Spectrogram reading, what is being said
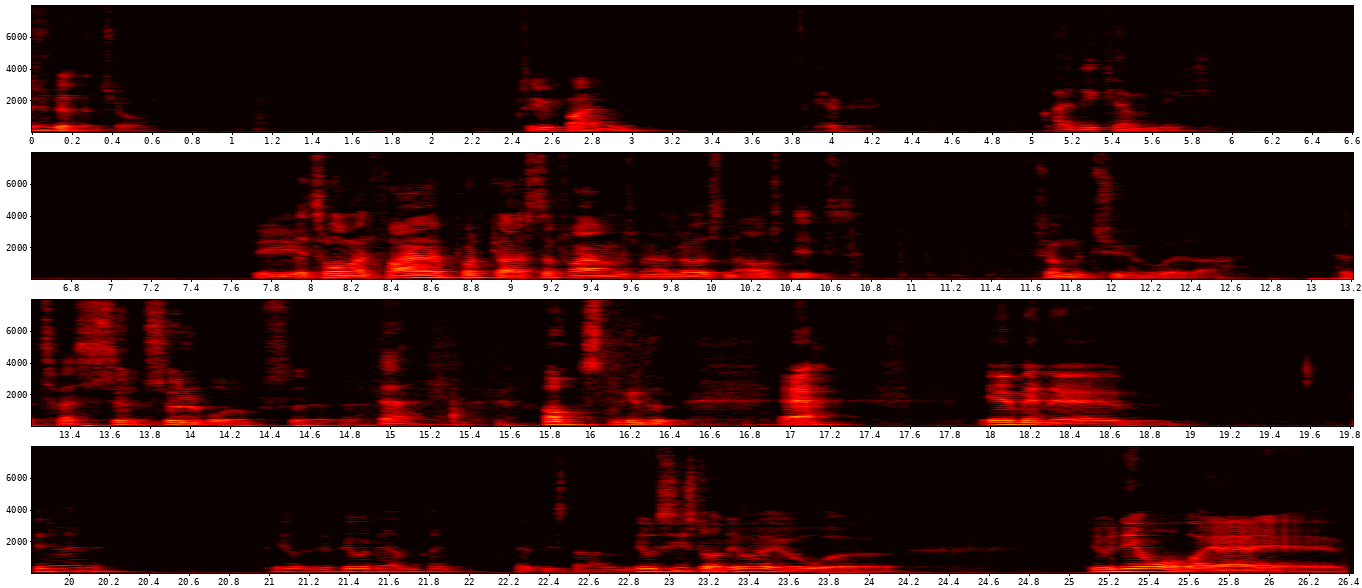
jeg synes, det har været sjovt. Skal vi fejre det? Det kan vi jo ikke. Nej, det kan man ikke. Det, Jeg tror, man fejrer podcast, så fejrer man, hvis man har lavet sådan et afsnit 25 eller 50. Sø- Sølvbryllups øh, Ja, afsnittet. Ja. Jamen, øh, det er rigtigt. Det, det var der omkring, at vi startede. Men det var sidste år, det var jo... Øh, det var det år, hvor jeg øh,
